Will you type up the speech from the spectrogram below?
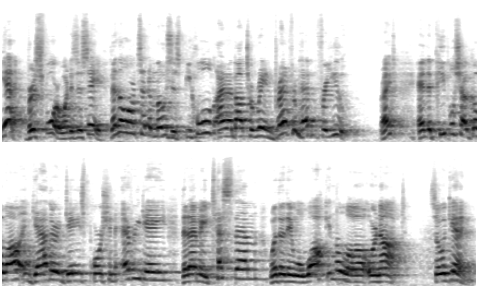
Yeah, verse 4, what does it say? Then the Lord said to Moses, Behold, I am about to rain bread from heaven for you. Right? And the people shall go out and gather a day's portion every day, that I may test them whether they will walk in the law or not. So again,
